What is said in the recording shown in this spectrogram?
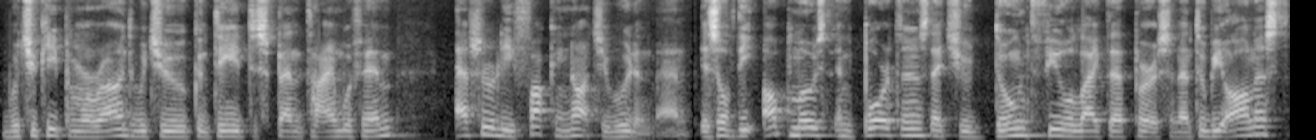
Would you keep him around? Would you continue to spend time with him? Absolutely fucking not, you wouldn't, man. It's of the utmost importance that you don't feel like that person. And to be honest,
